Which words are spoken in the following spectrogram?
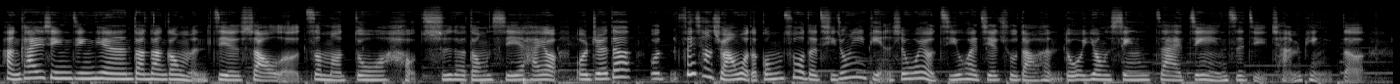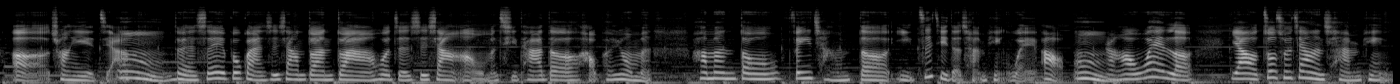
很开心，今天段段跟我们介绍了这么多好吃的东西，还有我觉得我非常喜欢我的工作的其中一点是我有机会接触到很多用心在经营自己产品的呃创业家。嗯，对，所以不管是像段段，或者是像呃我们其他的好朋友们，他们都非常的以自己的产品为傲，嗯，然后为了要做出这样的产品，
